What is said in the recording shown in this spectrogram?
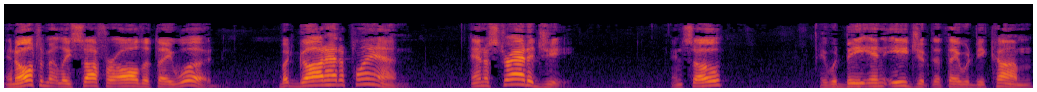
and ultimately suffer all that they would. But God had a plan and a strategy. And so, it would be in Egypt that they would become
